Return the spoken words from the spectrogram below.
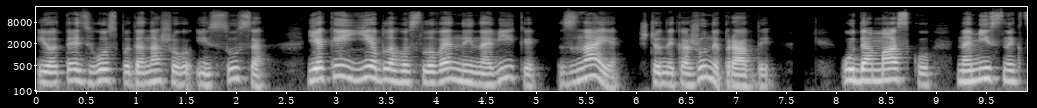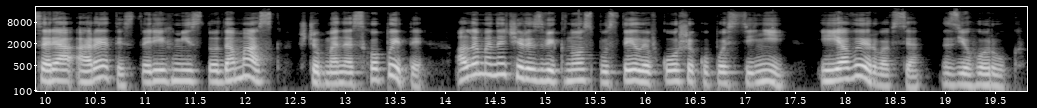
і Отець Господа нашого Ісуса, який є благословенний навіки, знає, що не кажу неправди. У Дамаску намісник царя Арети стеріг місто Дамаск, щоб мене схопити, але мене через вікно спустили в кошику по стіні і я вирвався з його рук.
